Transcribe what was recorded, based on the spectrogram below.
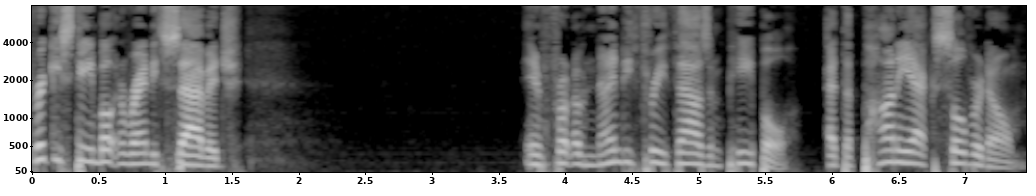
Ricky Steamboat and Randy Savage in front of 93,000 people at the Pontiac Silverdome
